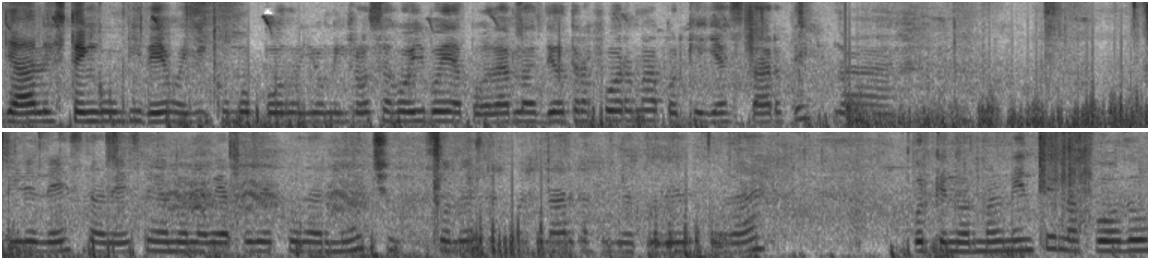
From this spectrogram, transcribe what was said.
ya les tengo un video allí como podo yo mis rosas. Hoy voy a podarlas de otra forma porque ya es tarde. miren esta, de esta ya no la voy a poder podar mucho. Solo estas más largas voy a poder podar. Porque normalmente la podo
